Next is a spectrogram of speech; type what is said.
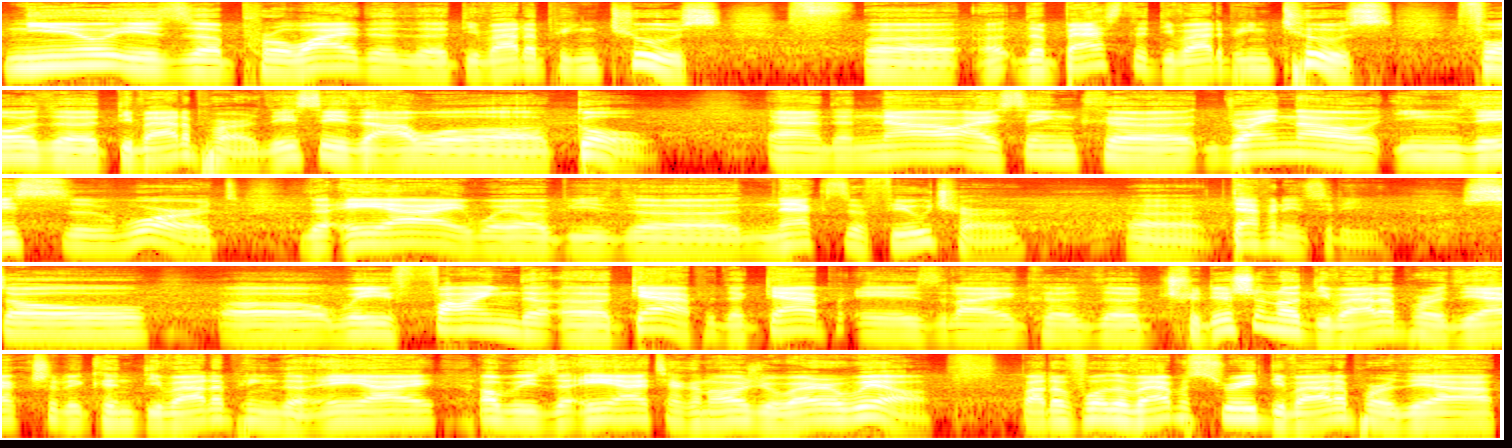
Neo is uh, provided the developing tools, uh, uh, the best developing tools for the developer. This is our goal. And now I think uh, right now in this world, the AI will be the next future, uh, definitely. So uh, we find a gap. The gap is like uh, the traditional developer, they actually can developing the AI uh, with the AI technology very well. But for the Web3 developer, they are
